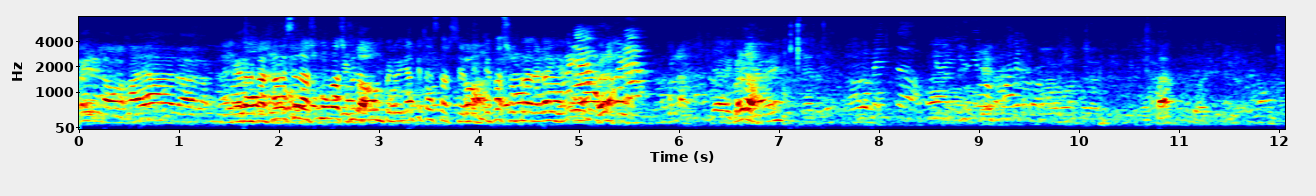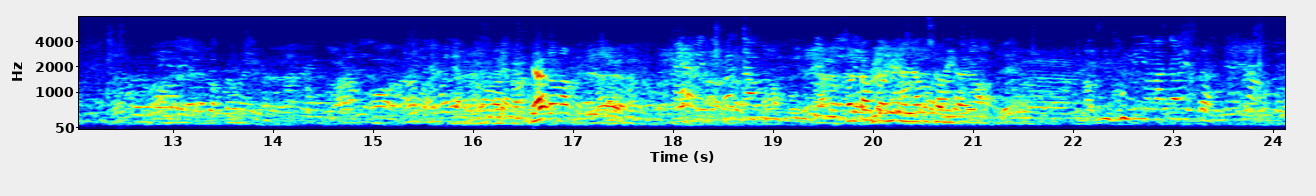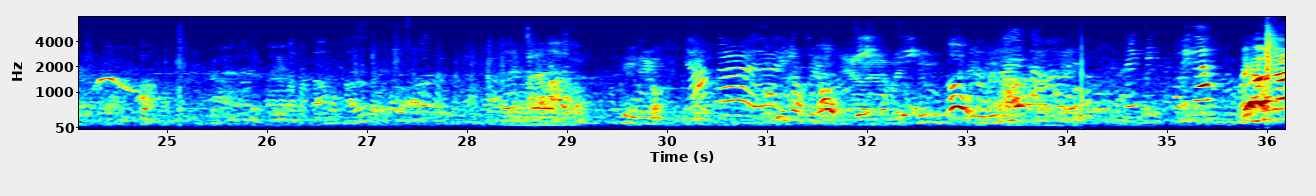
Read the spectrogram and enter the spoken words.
ver, en la bajada... La, En las bajadas en las cubas cuidado, pero ya empieza a estar seco, empieza a soplar el aire. ¡Fuera, fuera! fuera. fuera. Un momento, ¿Ya? Falta un termino ya lo sabía. un niño en la cabeza. Wake up, wake up.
